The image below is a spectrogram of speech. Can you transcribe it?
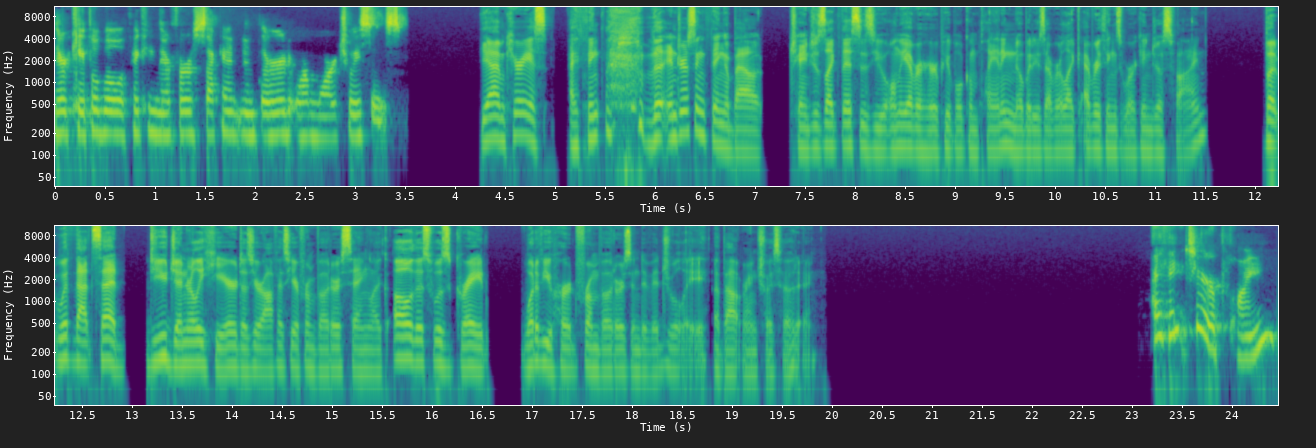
they're capable of picking their first, second, and third or more choices. Yeah, I'm curious. I think the interesting thing about changes like this is you only ever hear people complaining. Nobody's ever like, everything's working just fine. But with that said, do you generally hear, does your office hear from voters saying, like, oh, this was great? What have you heard from voters individually about ranked choice voting? I think to your point,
